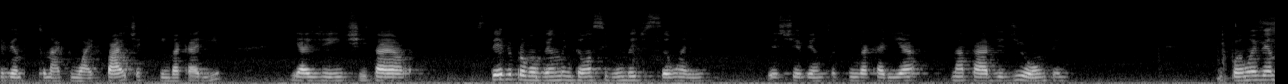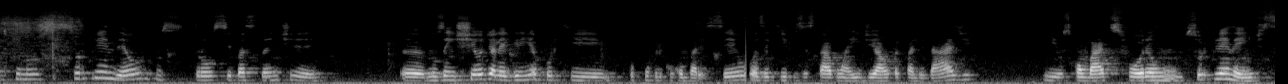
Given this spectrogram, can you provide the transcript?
evento NAC Fight aqui em Vacaria. E a gente tá, esteve promovendo então a segunda edição aí deste evento aqui em Vacaria na tarde de ontem. E foi um evento que nos surpreendeu, nos trouxe bastante, uh, nos encheu de alegria porque o público compareceu, as equipes estavam aí de alta qualidade e os combates foram surpreendentes.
